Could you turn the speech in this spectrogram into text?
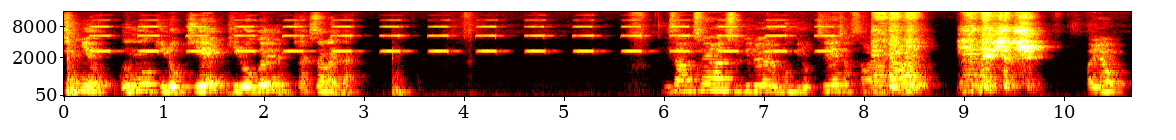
십육. 의무 기록지에 기록을 작성한다. 이상 수행한 수기를 의무 기록지에. 인공호 2회 실시. 완료.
